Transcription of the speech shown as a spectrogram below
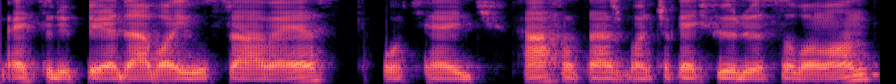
egyszerű példával illusztrálva ezt, hogyha egy háztartásban csak egy fürdőszoba van,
